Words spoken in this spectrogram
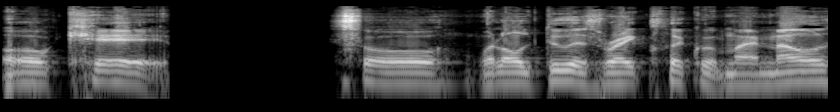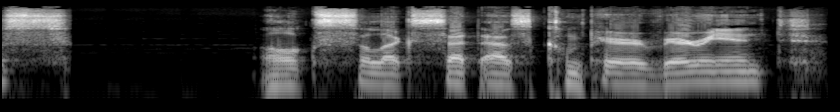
Okay. So what I'll do is right click with my mouse. I'll select set as compare variant.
